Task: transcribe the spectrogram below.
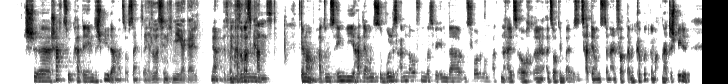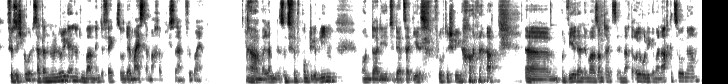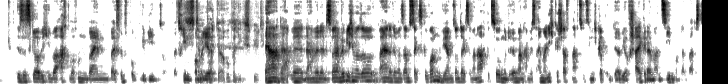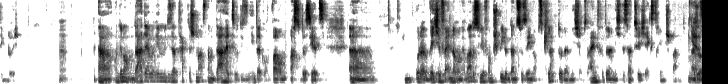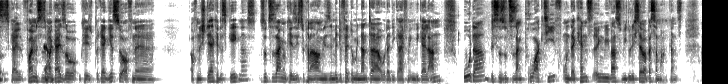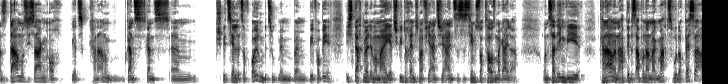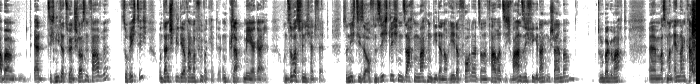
äh, Schachzug hat er eben das Spiel damals auf seine Seite. Ja, sowas finde ich mega geil. Ja. Also wenn du sowas dann, kannst. Genau, hat uns irgendwie, hat er uns sowohl das Anlaufen, was wir eben da uns vorgenommen hatten, als auch, äh, als auch den Ballbesitz, hat er uns dann einfach damit kaputt gemacht und hat das Spiel für sich geholt. Es hat dann 0-0 geendet und war im Endeffekt so der Meistermacher, würde ich sagen, für Bayern. Ähm, weil dann sind es fünf Punkte geblieben und da die zu der Zeit jedes Fluchtspiel gewonnen haben ähm, und wir dann immer sonntags nach der Euroleague immer nachgezogen haben, ist es, glaube ich, über acht Wochen beim, bei fünf Punkten geblieben, so übertrieben Stimmt, formuliert. Habt ihr Europa League gespielt. Ja, da haben wir, da haben wir, das war dann wirklich immer so, Bayern hat immer samstags gewonnen, wir haben sonntags immer nachgezogen und irgendwann haben wir es einmal nicht geschafft nachzuziehen. Ich glaube im Derby auf Schalke, da waren es sieben und dann war das Ding durch. Ja. Äh, und genau, und da hat er aber eben mit dieser taktischen Maßnahme da halt so diesen Hintergrund. Warum machst du das jetzt? Äh, oder welche Veränderungen erwartest du dir vom Spiel und dann zu sehen, ob es klappt oder nicht, ob es eintritt oder nicht, ist natürlich extrem spannend. Ja, also, das ist geil. Vor allem ist es ja. immer geil, so, okay, reagierst du auf eine, auf eine Stärke des Gegners sozusagen, okay, siehst du, keine Ahnung, die sind Mittelfeld dominanter oder die greifen irgendwie geil an, oder bist du sozusagen proaktiv und erkennst irgendwie was, wie du dich selber besser machen kannst. Also da muss ich sagen, auch jetzt, keine Ahnung, ganz, ganz ähm, speziell jetzt auf euren Bezug beim, beim BVB. Ich dachte mir halt immer mal, jetzt spielt doch endlich mal 4-1-4-1, das System ist doch tausendmal geiler. Und es hat irgendwie, keine Ahnung, dann habt ihr das ab und an mal gemacht, es wurde auch besser, aber er hat sich nie dazu entschlossen, Favre, so richtig, und dann spielt ihr auf einmal Fünferkette und klappt mega geil. Und sowas finde ich halt fett. So nicht diese offensichtlichen Sachen machen, die dann auch jeder fordert, sondern Favre hat sich wahnsinnig viel Gedanken scheinbar drüber gemacht, ähm, was man ändern kann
